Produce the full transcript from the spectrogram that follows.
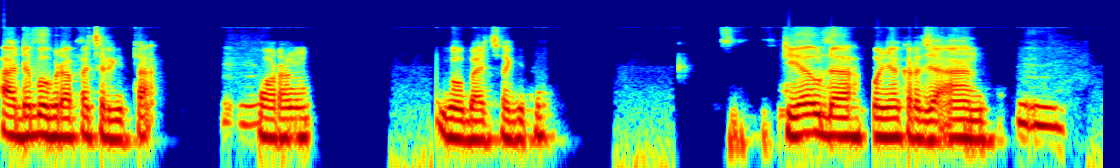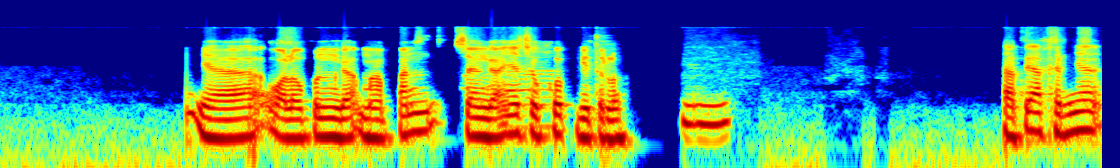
ada beberapa cerita Mm-mm. orang gue baca gitu. Dia udah punya kerjaan, Mm-mm. ya walaupun nggak mapan seenggaknya cukup gitu loh Mm-mm. tapi akhirnya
